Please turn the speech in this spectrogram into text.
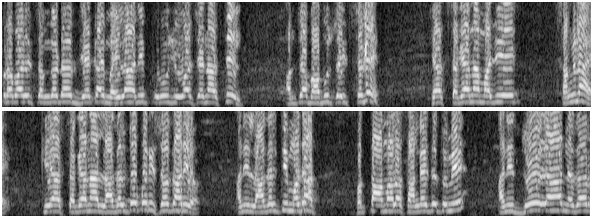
प्रभारी संघटक जे काही महिला आणि पुरुष युवा सेना असतील आमच्या बाबूसहित सगळे ह्या सगळ्यांना माझी एक सांगणं आहे की या सगळ्यांना लागल तो परी सहकार्य आणि लागल ती मदत फक्त आम्हाला सांगायचं तुम्ही आणि जो या नगर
